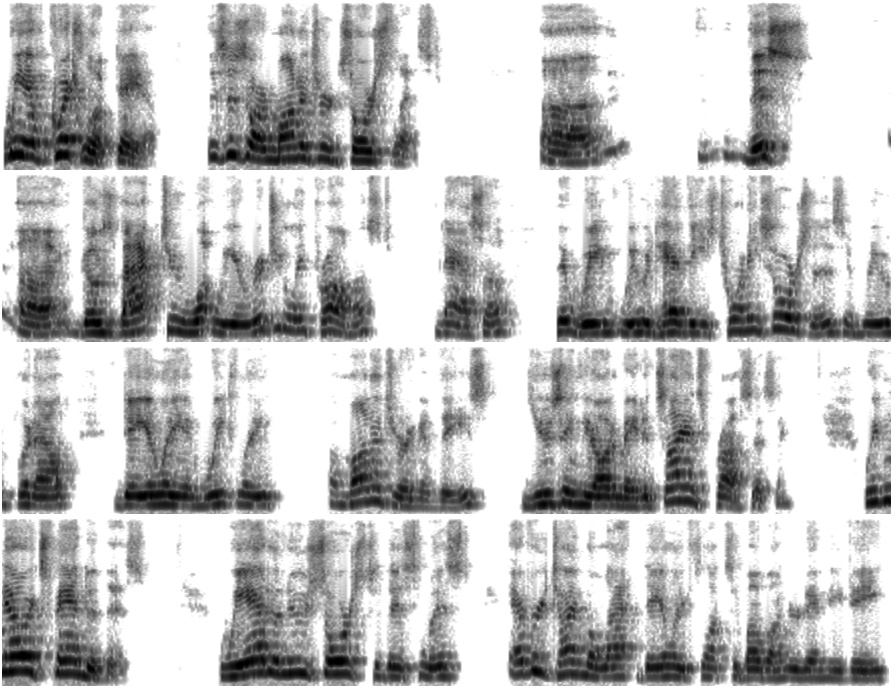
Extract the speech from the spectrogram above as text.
We have quick look data. This is our monitored source list. Uh, this uh, goes back to what we originally promised NASA, that we, we would have these 20 sources and we would put out daily and weekly monitoring of these using the automated science processing. We've now expanded this. We add a new source to this list every time the lat daily flux above 100 MeV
